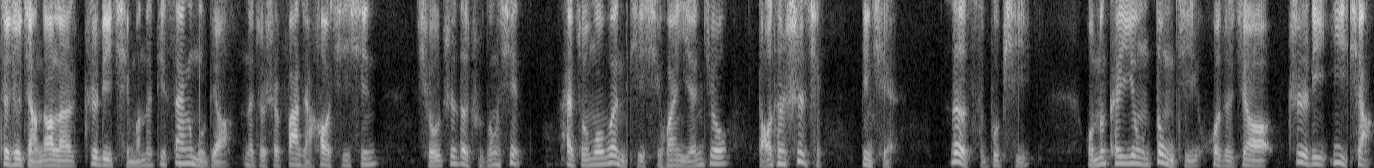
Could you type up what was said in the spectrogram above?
这就讲到了智力启蒙的第三个目标，那就是发展好奇心、求知的主动性，爱琢磨问题，喜欢研究。倒腾事情，并且乐此不疲。我们可以用动机或者叫智力意向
